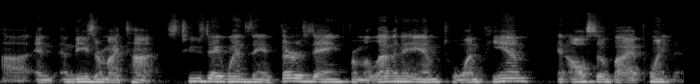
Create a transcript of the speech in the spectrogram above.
Uh, and, and these are my times Tuesday, Wednesday, and Thursday from 11 a.m. to 1 p.m. and also by appointment.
